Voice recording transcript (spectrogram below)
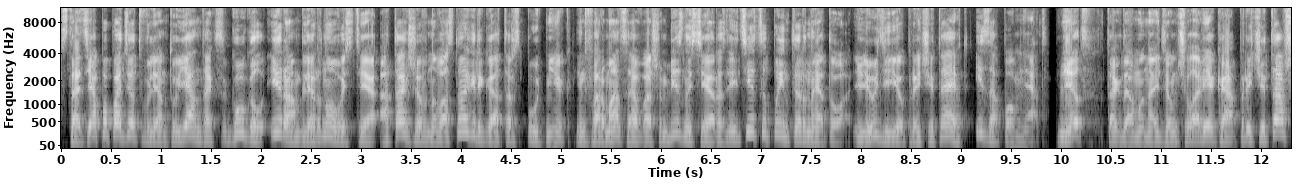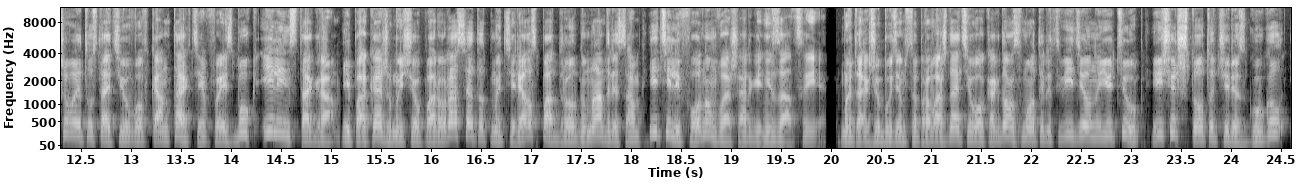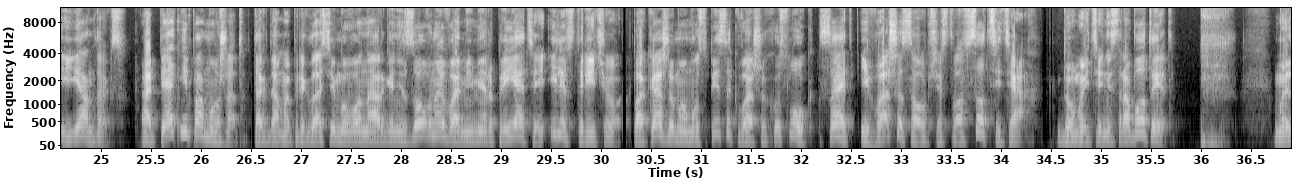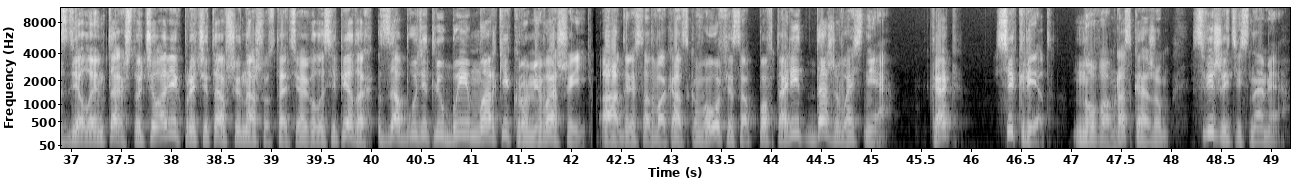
Статья попадет в ленту Яндекс, Google и Рамблер новости, а также в новостной агрегатор Спутник. Информация о вашем бизнесе разлетится по интернету, люди ее прочитают и запомнят. Нет? Тогда мы найдем человека, прочитавшего эту статью во ВКонтакте, Facebook или Instagram, и покажем еще пару раз этот материал с подробным адресом и телефоном вашей организации. Мы также будем сопровождать его, когда он смотрит видео на YouTube, ищет что-то через Google и Яндекс. Опять не поможет? Тогда мы пригласим его на организованное вами мероприятие или встречу. Покажем ему список ваших услуг, сайт и ваше сообщество в соцсетях. Думаете, не сработает? Мы сделаем так, что человек, прочитавший нашу статью о велосипедах, забудет любые марки, кроме вашей. Адрес адвокатского офиса повторит даже во сне. Как? Секрет. Но вам расскажем. Свяжитесь с нами.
